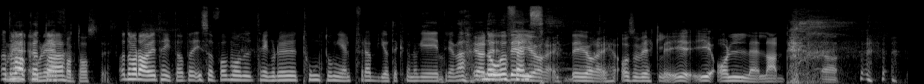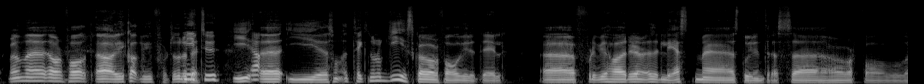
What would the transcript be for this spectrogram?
Hun er, hun er fantastisk. Og det var da vi tenkte at i så fall må du, trenger du tung, tung hjelp fra bioteknologi, Trine. Ja, no det, det offense. gjør jeg. Det gjør jeg. Altså virkelig. I, i alle ledd. Men uh, i hvert fall ja, vi, kan, vi fortsetter. å. Metoo. I, Ja. eh, i eh, sånn, teknologi skal vi i hvert fall videre til. Eh, fordi vi har lest med stor interesse, i hvert fall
